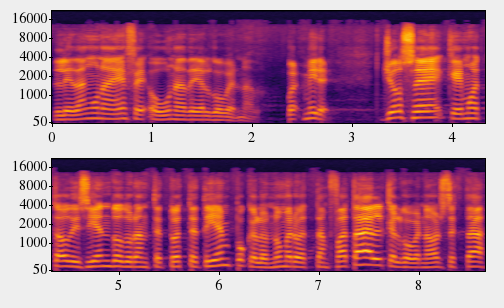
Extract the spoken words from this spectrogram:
le dan una F o una D al gobernador. Pues mire, yo sé que hemos estado diciendo durante todo este tiempo que los números están fatal, que el gobernador se está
